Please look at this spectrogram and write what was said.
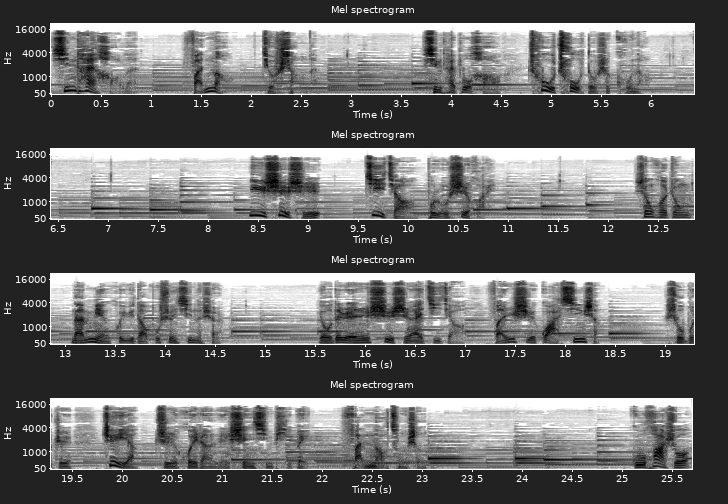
心态好了，烦恼就少了；心态不好，处处都是苦恼。遇事时，计较不如释怀。生活中难免会遇到不顺心的事儿，有的人事事爱计较，凡事挂心上，殊不知这样只会让人身心疲惫，烦恼丛生。古话说：“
